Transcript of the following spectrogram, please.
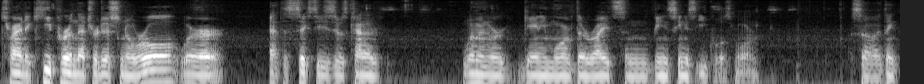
trying to keep her in that traditional role where at the sixties it was kind of women were gaining more of their rights and being seen as equals more. So I think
